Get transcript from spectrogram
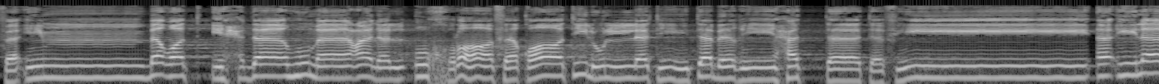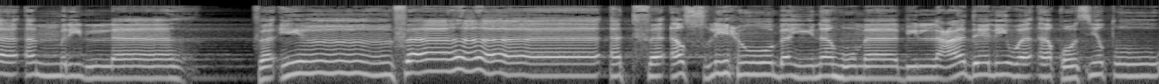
فإن بغت إحداهما على الأخرى فقاتلوا التي تبغي حتى تفيء إلى أمر الله. فإن فاءت فأصلحوا بينهما بالعدل وأقسطوا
